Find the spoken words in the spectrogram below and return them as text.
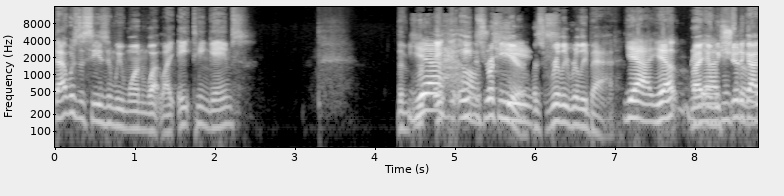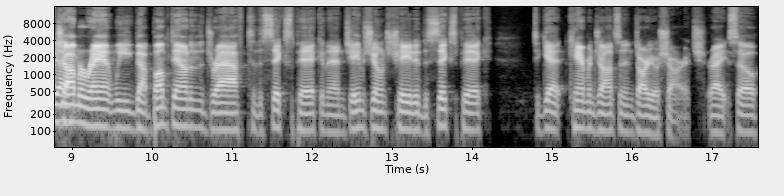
that was the season we won what, like 18 games? The Yeah. eight- Oh, rookie year was really, really bad. Yeah. Yep. Right. Yeah, and we should have so, got yeah. Ja Morant. We got bumped down in the draft to the sixth pick, and then James Jones traded the sixth pick to get Cameron Johnson and Dario Saric. Right. So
